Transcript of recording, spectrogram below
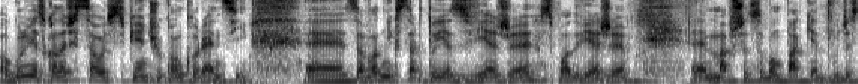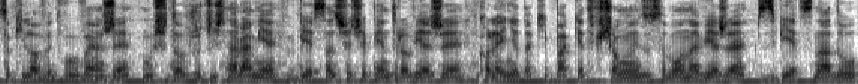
Ogólnie składa się całość z pięciu konkurencji. E, zawodnik startuje z wieży, spod wieży, e, ma przed sobą pakiet 20-kilowy dwóch węży, musi to wrzucić na ramię, wbiec na trzecie piętro wieży, kolejnie taki pakiet wciągnąć ze sobą na wieżę, zbiec na dół.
